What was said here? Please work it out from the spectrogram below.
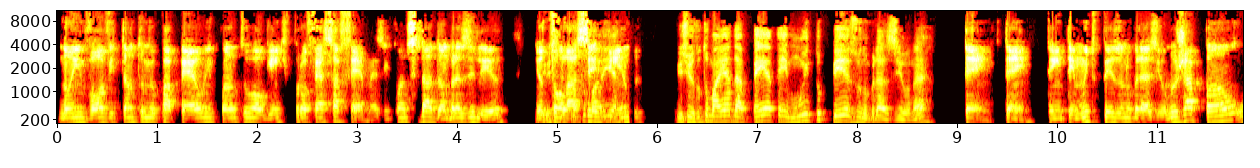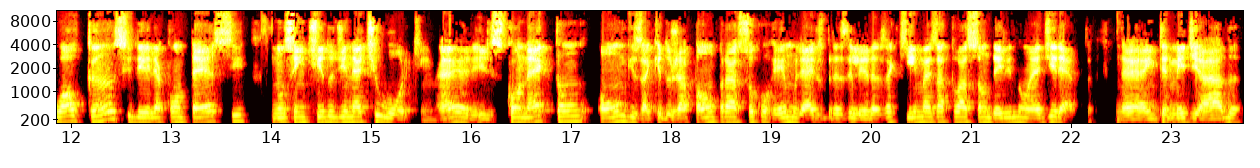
não envolve tanto o meu papel enquanto alguém que professa a fé, mas enquanto cidadão brasileiro, eu estou lá servindo. Maria, o Instituto Maria da Penha tem muito peso no Brasil, né? Tem, tem, tem, tem muito peso no Brasil. No Japão, o alcance dele acontece no sentido de networking, né? Eles conectam ONGs aqui do Japão para socorrer mulheres brasileiras aqui, mas a atuação dele não é direta, né? é intermediada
